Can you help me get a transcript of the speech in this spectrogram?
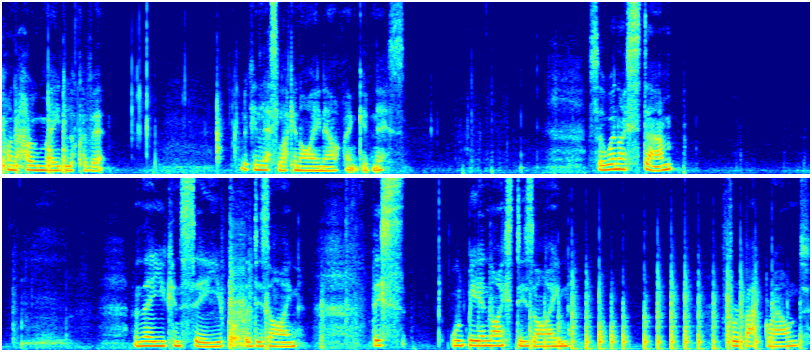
kind of homemade look of it. Looking less like an eye now, thank goodness. So when I stamp, and there you can see you've got the design. This would be a nice design for a background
